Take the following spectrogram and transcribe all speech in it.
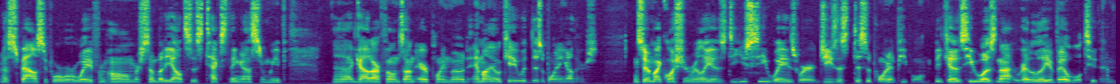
a spouse, if we're away from home, or somebody else is texting us and we've uh, got our phones on airplane mode, am I okay with disappointing others? And so, my question really is do you see ways where Jesus disappointed people because he was not readily available to them?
